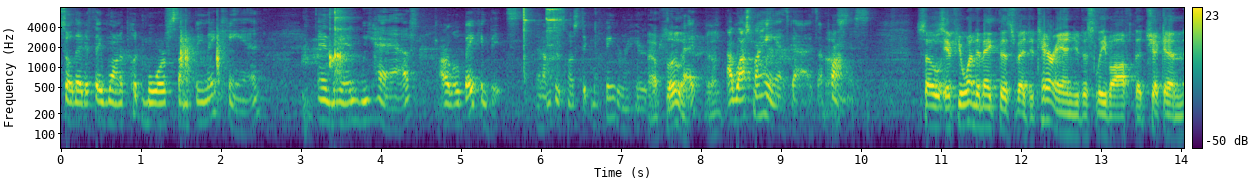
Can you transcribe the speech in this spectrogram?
so that if they want to put more of something they can. And then we have our little bacon bits, and I'm just gonna stick my finger in here. Absolutely, Okay? yeah. I wash my hands, guys. I promise. So if you wanted to make this vegetarian, you just leave off the chicken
